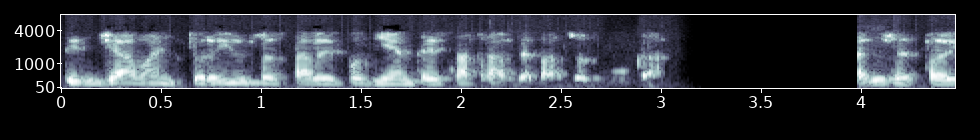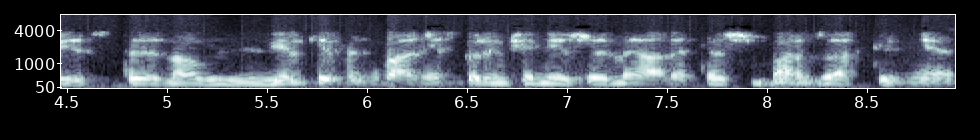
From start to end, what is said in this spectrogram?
tych działań, które już zostały podjęte jest naprawdę bardzo długa. Także to jest no, wielkie wyzwanie, z którym się mierzymy, ale też bardzo aktywnie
